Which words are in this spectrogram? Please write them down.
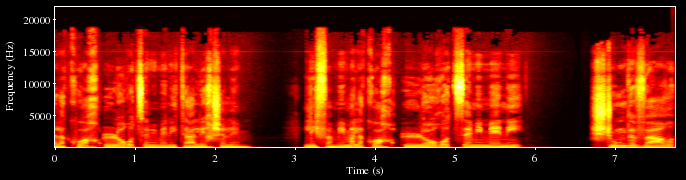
הלקוח לא רוצה ממני תהליך שלם. לפעמים הלקוח לא רוצה ממני שום דבר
